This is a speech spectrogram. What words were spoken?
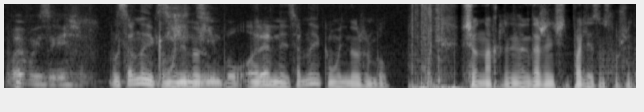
Давай его изрежем. Он все равно никому не нужен Съедим. был. Он реально все равно никому не нужен был. Все нахрен, иногда женщин полезно слушать.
